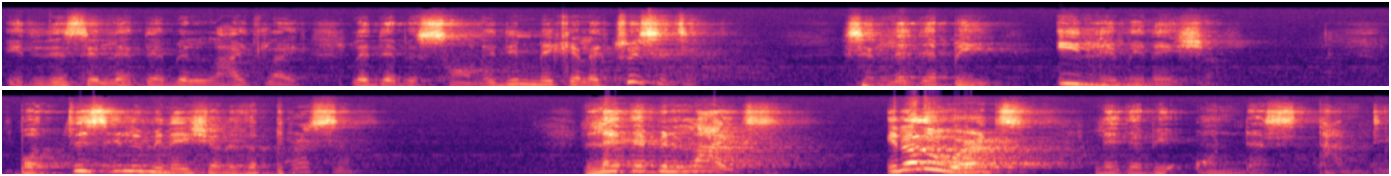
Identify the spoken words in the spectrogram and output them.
He didn't say, let there be light, like let there be sun. He didn't make electricity. He said, let there be illumination. But this illumination is a person. Let there be light. In other words, let there be understanding.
